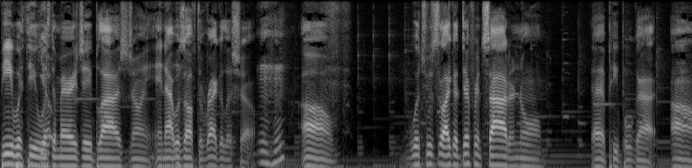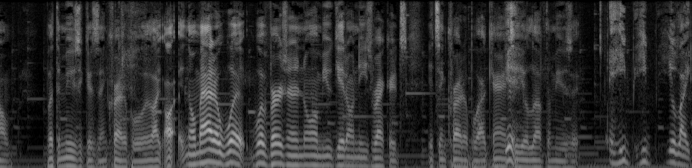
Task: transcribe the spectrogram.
Be with you was the Mary J. Blige joint, and that was off the regular show. mm-hmm. Um which was like a different side of Norm that people got. Um but the music is incredible. Like uh, no matter what what version of Norm you get on these records, it's incredible. I guarantee Yeah. you'll love the music. and he he he'll like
